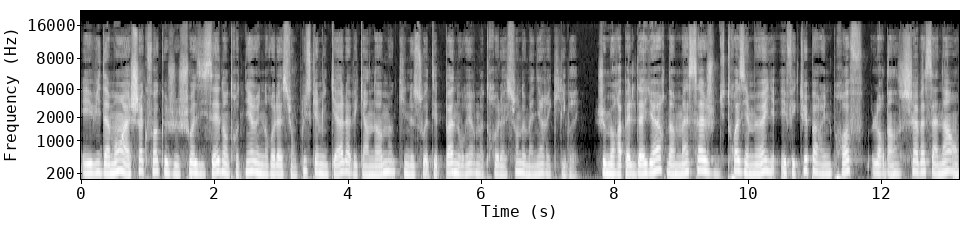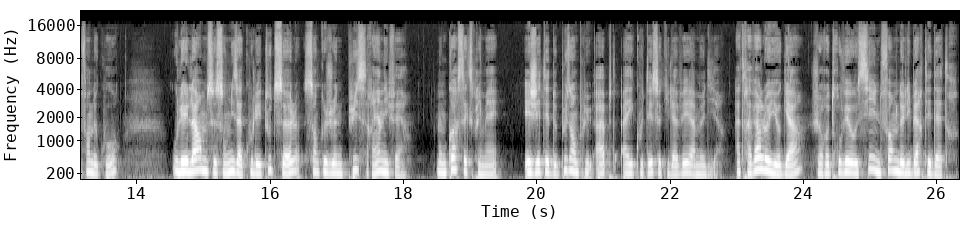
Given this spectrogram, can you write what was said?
et évidemment à chaque fois que je choisissais d'entretenir une relation plus qu'amicale avec un homme qui ne souhaitait pas nourrir notre relation de manière équilibrée. Je me rappelle d'ailleurs d'un massage du troisième œil effectué par une prof lors d'un shavasana en fin de cours, où les larmes se sont mises à couler toutes seules sans que je ne puisse rien y faire. Mon corps s'exprimait, et j'étais de plus en plus apte à écouter ce qu'il avait à me dire. À travers le yoga, je retrouvais aussi une forme de liberté d'être,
